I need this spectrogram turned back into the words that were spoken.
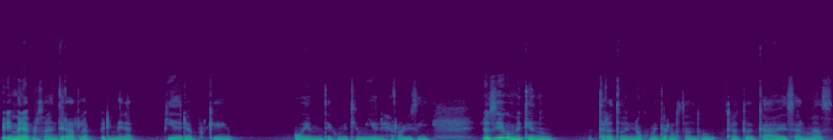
primera persona en tirar la primera piedra porque obviamente he cometido millones de errores y los sigo cometiendo. Trato de no cometerlos tanto, trato de cada vez ser más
